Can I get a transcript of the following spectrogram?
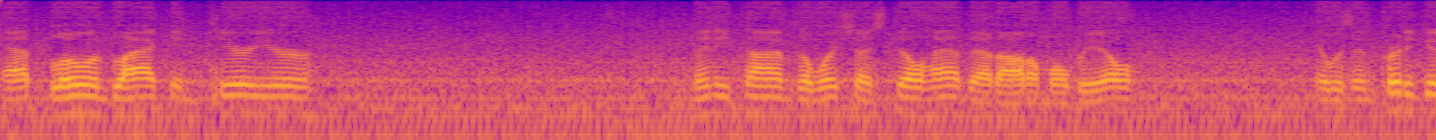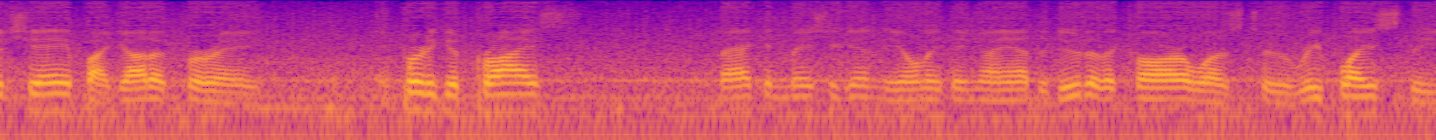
had blue and black interior, Many times I wish I still had that automobile. It was in pretty good shape. I got it for a, a pretty good price back in Michigan. The only thing I had to do to the car was to replace the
